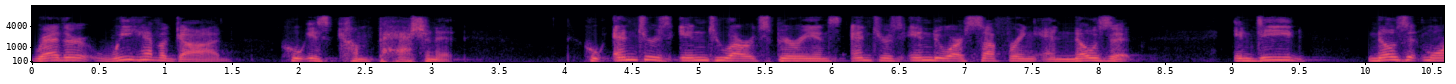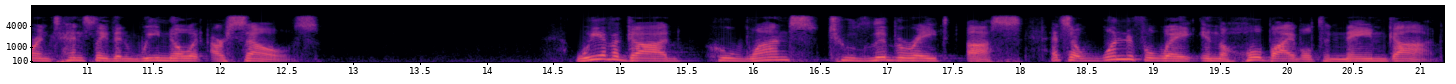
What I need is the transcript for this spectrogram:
Rather, we have a God who is compassionate, who enters into our experience, enters into our suffering, and knows it. Indeed, knows it more intensely than we know it ourselves. We have a God who wants to liberate us. That's a wonderful way in the whole Bible to name God.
